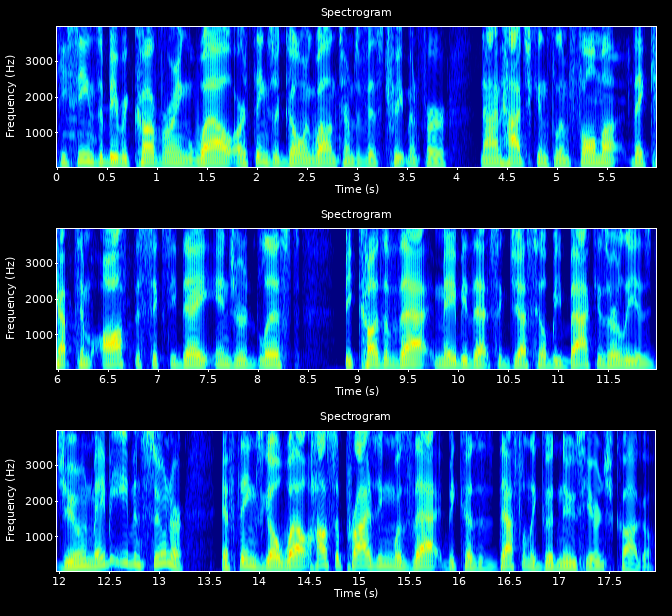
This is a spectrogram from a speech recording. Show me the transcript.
he seems to be recovering well, or things are going well in terms of his treatment for non Hodgkin's lymphoma. They kept him off the 60 day injured list because of that. Maybe that suggests he'll be back as early as June, maybe even sooner if things go well. How surprising was that? Because it's definitely good news here in Chicago.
